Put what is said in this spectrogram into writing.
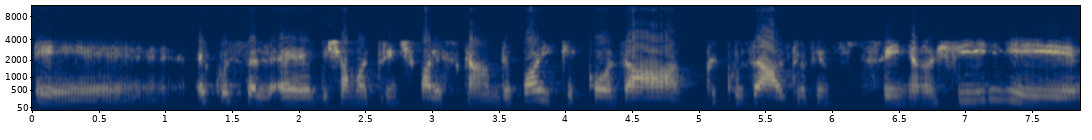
E, e, questo è, è diciamo, il principale scambio. Poi che, cosa, che cos'altro ti insegnano i figli?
